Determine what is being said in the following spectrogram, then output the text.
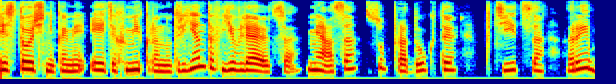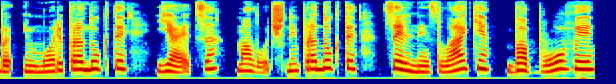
Источниками этих микронутриентов являются мясо, субпродукты, птица, рыба и морепродукты, яйца, молочные продукты, цельные злаки, бобовые,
